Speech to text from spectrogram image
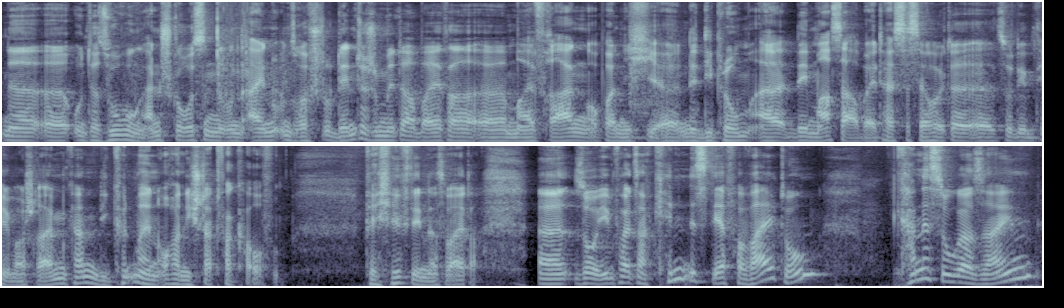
eine äh, Untersuchung anstoßen und einen unserer studentischen Mitarbeiter mal fragen, ob er nicht eine Diplom, die Masterarbeit heißt das ja heute, zu dem Thema schreiben kann. Die könnte man dann auch an die Stadt verkaufen. Vielleicht hilft denen das weiter. so, jedenfalls nach Kenntnis der Verwaltung kann es sogar sein,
